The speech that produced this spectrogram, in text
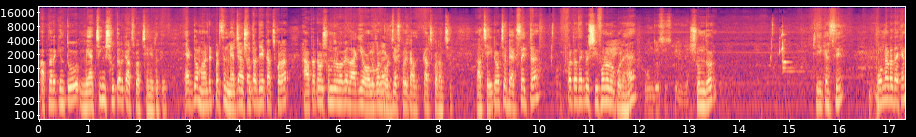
আপনারা কিন্তু ম্যাচিং সুতার কাজ পাচ্ছেন এটাতে। একদম হান্ড্রেড পার্সেন্ট ম্যাচিং সুতা দিয়ে কাজ করা। হাতাটাও সুন্দরভাবে লাগিয়ে অল ওভার গর্জেস করে কাজ- করাচ্ছে। আচ্ছা এটা হচ্ছে ব্যাক সাইডটা পাটা থাকবে শিফনের উপরে হ্যাঁ? সুন্দর। ঠিক আছে। ওনাটা দেখেন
